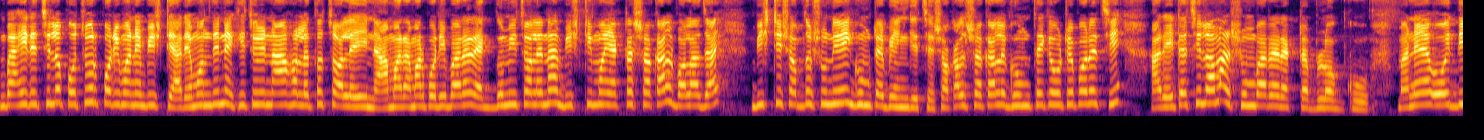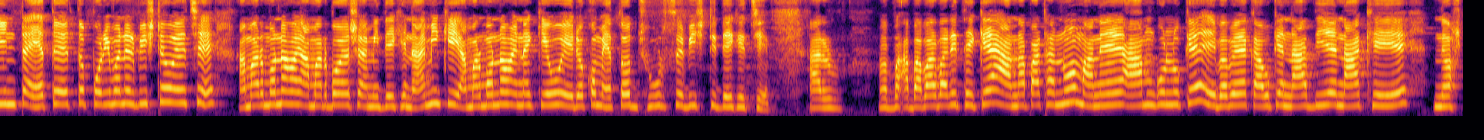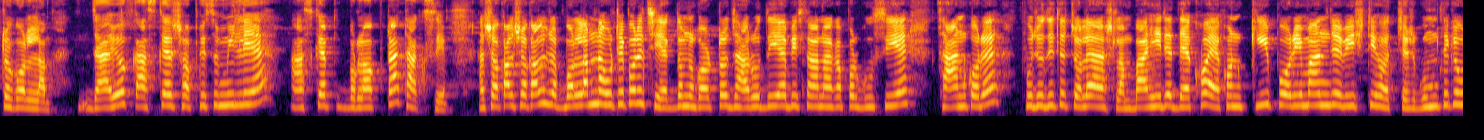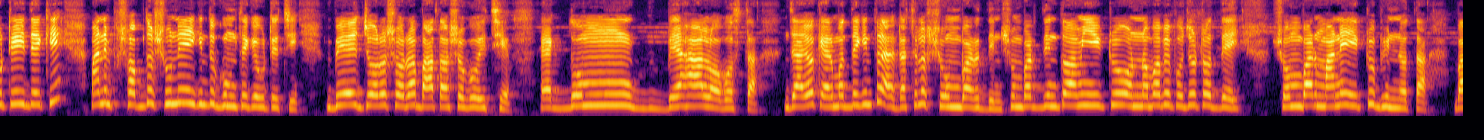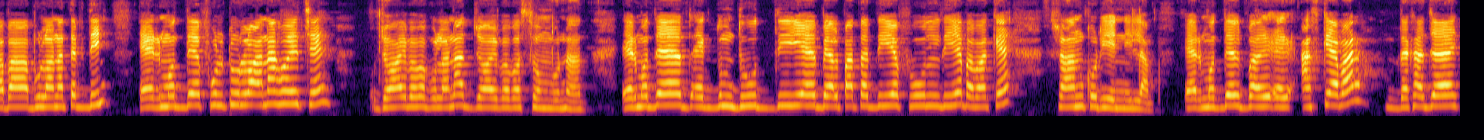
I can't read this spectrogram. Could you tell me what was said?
বাহিরে ছিল প্রচুর পরিমাণে বৃষ্টি, আর এমন দিনে খিচুড়ি না হলে তো চলেই না। আমার আমার পরিবারের একদমই চলে না। বৃষ্টিময় একটা সকাল বলা যায়। বৃষ্টি শব্দ শুনেই ঘুমটা ভেঙেছে। সকাল সকাল ঘুম থেকে উঠে পড়েছি, আর এটা ছিল আমার সোমবারের একটা ব্লগ মানে ওই দিনটা এত এত পরিমাণের বৃষ্টি হয়েছে, আমার মনে হয় আমার বয়সে আমি দেখি না। আমি কি, আমার মনে হয় না কেউ এরকম এত ঝুরছে বৃষ্টি দেখেছে। আর বাবার বাড়ি থেকে আনা পাঠানো মানে আমগুলোকে এভাবে কাউকে না দিয়ে না খেয়ে নষ্ট করলাম। যাই হোক, আজকের সব কিছু মিলিয়ে আজকের ব্লগটা থাকছে। আর সকাল সকাল বললাম না, উঠে পড়েছি, একদম গর্ত ঝাড়ু দিয়ে, বিছানা কাপড় গুছিয়ে, স্নান করে পুজো দিতে চলে আসলাম। বাহিরে দেখো এখন কি পরিমাণ যে বৃষ্টি হচ্ছে। ঘুম থেকে উঠেই দেখি মানে শব্দ শুনেই কিন্তু ঘুম থেকে উঠেছি। বেশ জোরো সরো বাতাসও বইছে। একদম বেহাল অবস্থা। যাই হোক, এর মধ্যে কিন্তু এটা ছিল সোমবার দিন। সোমবার দিন তো আমি একটু অন্যভাবে পুজোটা দেই। সোমবার মানে একটু ভিন্নতা। বাবা ভোলানাথের দিন। এর মধ্যে ফুল টুলও আনা হয়েছে। জয় বাবা ভোলানাথ, জয় বাবা শম্ভুনাথ এর মধ্যে একদম দুধ দিয়ে, বেলপাতা দিয়ে, ফুল দিয়ে বাবাকে স্নান করিয়ে নিলাম। এর মধ্যে আজকে আবার দেখা যায়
